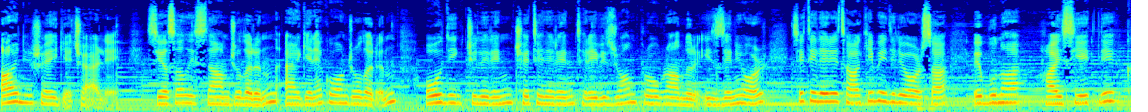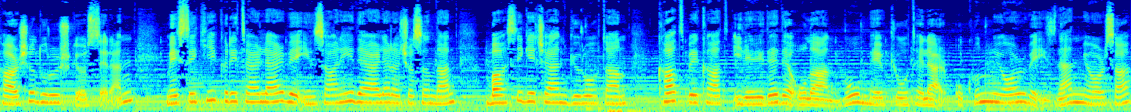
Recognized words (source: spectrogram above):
aynı şey geçerli. Siyasal İslamcıların, ergenekoncuların, holdingcilerin, çetelerin televizyon programları izleniyor, siteleri takip ediliyorsa ve buna haysiyetli karşı duruş gösteren, mesleki kriterler ve insani değerler açısından bahsi geçen güruhtan kat be kat ileride de olan bu mevkuteler okunmuyor ve izlenmiyorsa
